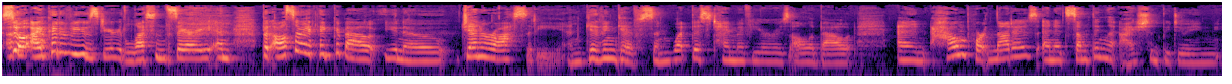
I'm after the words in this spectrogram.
so I could have used your lesson, Sari, and but also I think about, you know, generosity and giving gifts and what this time of year is all about and how important that is. And it's something that I should be doing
